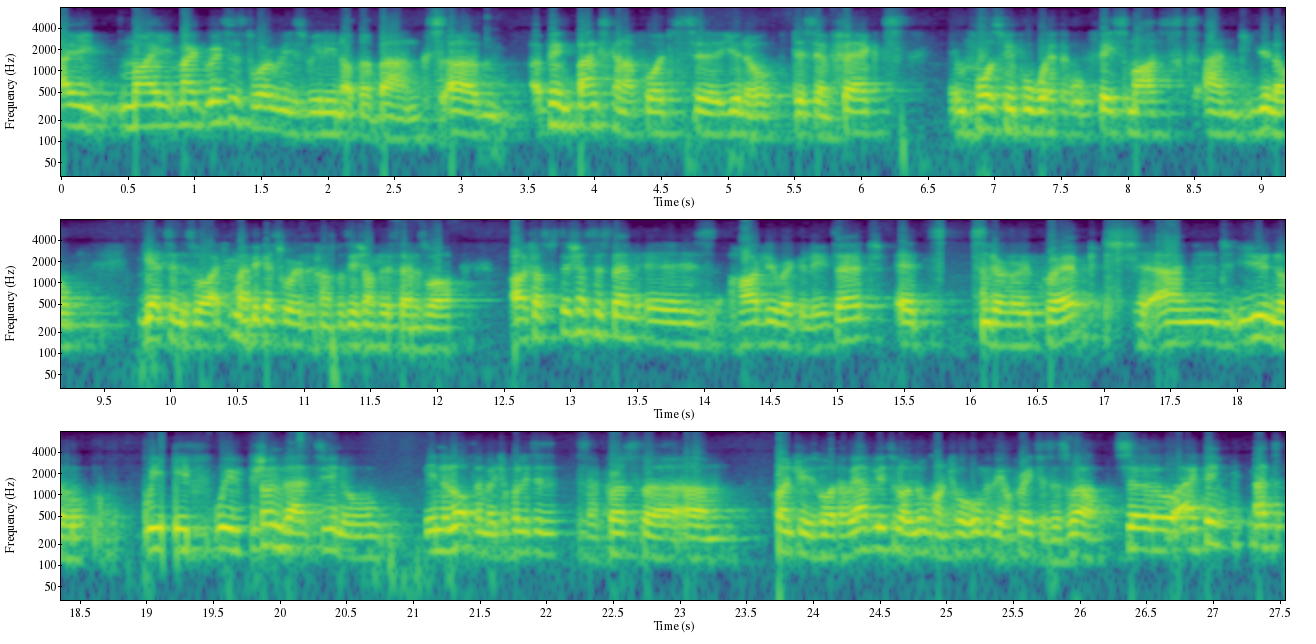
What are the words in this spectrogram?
I, my, my greatest worry is really not the banks. Um, I think banks can afford to, you know, disinfect, enforce people wear face masks, and, you know, get in as well. I think my biggest worry is the transportation system as well. Our transportation system is hardly regulated. It's under-equipped, and you know, we've we've shown that you know in a lot of the metropolises across the um, country as well we have little or no control over the operators as well. So I think that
